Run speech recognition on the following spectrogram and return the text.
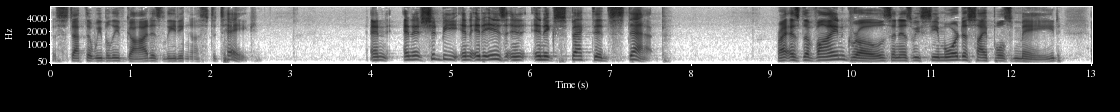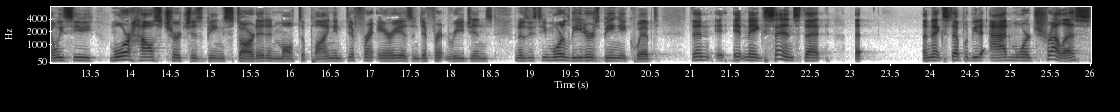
a step that we believe God is leading us to take. And, and it should be, and it is an, expected step. Right? As the vine grows and as we see more disciples made, and we see more house churches being started and multiplying in different areas and different regions, and as we see more leaders being equipped, then it, it makes sense that a, next step would be to add more trellis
